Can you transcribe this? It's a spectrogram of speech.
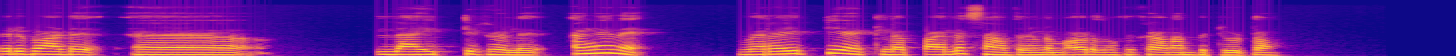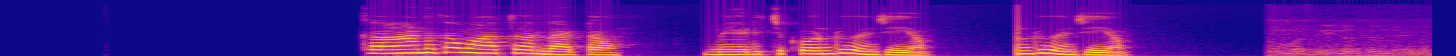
ഒരുപാട് ലൈറ്റുകൾ അങ്ങനെ വെറൈറ്റി ആയിട്ടുള്ള പല സാധനങ്ങളും അവിടെ നമുക്ക് കാണാൻ പറ്റും കേട്ടോ കാണുക മാത്രമല്ല കേട്ടോ മേടിച്ച് കൊണ്ടുപോവുകയും ചെയ്യാം കൊണ്ടുപോവുകയും ചെയ്യാം. മദീനത്തുണ്ടായിരുന്നു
